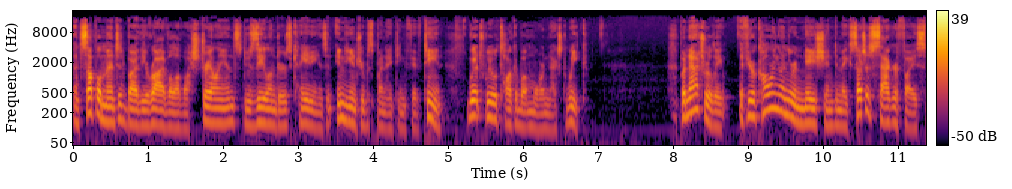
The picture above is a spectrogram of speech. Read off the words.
and supplemented by the arrival of Australians, New Zealanders, Canadians, and Indian troops by 1915, which we will talk about more next week. But naturally, if you are calling on your nation to make such a sacrifice,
